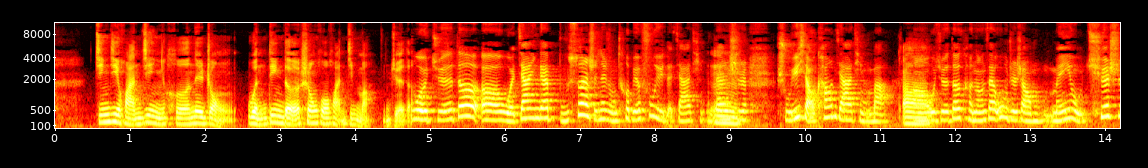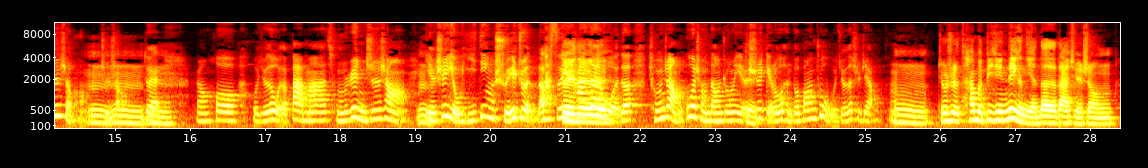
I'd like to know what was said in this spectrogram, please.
经济环境和那种稳定的生活环境嘛？你觉得？我觉得呃，我家应该不算是那种特别富裕的家庭，但是属于小康家庭吧。啊嗯我觉得可能在物质上没有缺失什么，至少、嗯对。嗯然后我觉得我的爸妈从认知上也是有一定水准的，所以他在我的成长过程当中也是给了我很多帮助，我觉得是这样。嗯，嗯，就是他们毕竟那个年代的大学生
